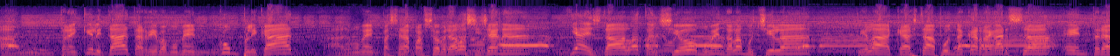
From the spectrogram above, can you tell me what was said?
amb tranquil·litat, arriba un moment complicat, de moment passarà per sobre a la sisena, ja és dalt, atenció, moment de la motxilla, Pilar que està a punt de carregar-se, entre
